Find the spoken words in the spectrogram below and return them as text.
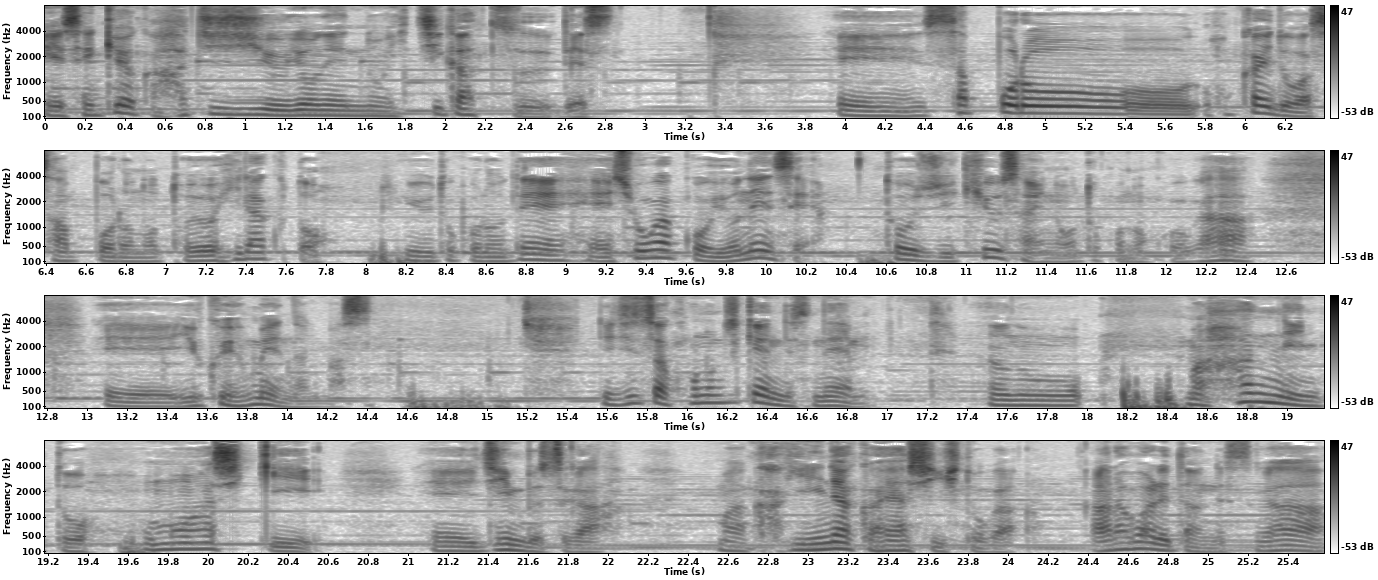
えー、1984年の1月です。えー、札幌北海道は札幌の豊平区というところで、小学校4年生当時9歳の男の子が、えー、行方不明になります。で実はこの事件ですねあの、まあ、犯人と思わしき、え、人物が、まあ、限りなく怪しい人が現れたんですが、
